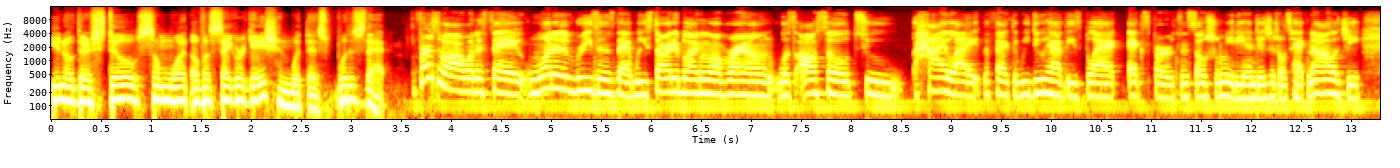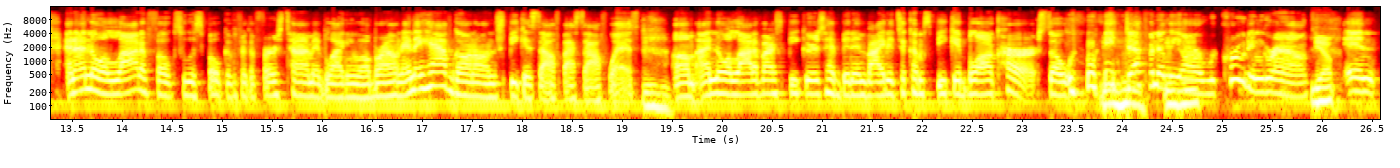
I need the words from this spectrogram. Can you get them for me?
you know, there's still somewhat of a segregation with this? What is that? First of all, I want to say one of the reasons that we started Blogging While Brown was also to highlight the fact that we do have these Black experts in social media and digital technology. And I know a lot of folks who have spoken for the first time at Blogging While Brown, and they have gone on to speak at South by Southwest. Mm-hmm. Um, I know a lot of our speakers have been invited to come speak at BlogHer. So we mm-hmm. definitely mm-hmm. are a recruiting ground. Yep. And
